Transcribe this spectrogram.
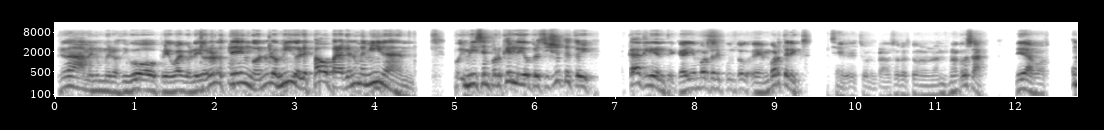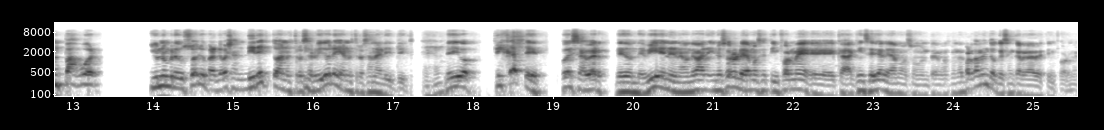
pero dame números de Ibope o algo. Le digo, no los tengo, no los mido, les pago para que no me midan. Y me dicen, ¿por qué? Le digo, pero si yo te estoy. Cada cliente que hay en Vorterix, en Vorterix Sí. para nosotros es una misma cosa, le damos un password y un nombre de usuario para que vayan directo a nuestros servidores y a nuestros analytics. Le digo, fíjate, puedes saber de dónde vienen, a dónde van, y nosotros le damos este informe, eh, cada 15 días le damos un, tenemos un departamento que se encarga de este informe.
